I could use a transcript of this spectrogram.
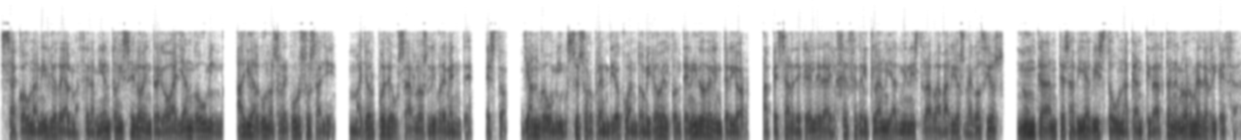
Sacó un anillo de almacenamiento y se lo entregó a Yang Gouming. Hay algunos recursos allí. Mayor puede usarlos libremente. Esto. Yang Gouming se sorprendió cuando miró el contenido del interior. A pesar de que él era el jefe del clan y administraba varios negocios, nunca antes había visto una cantidad tan enorme de riqueza.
